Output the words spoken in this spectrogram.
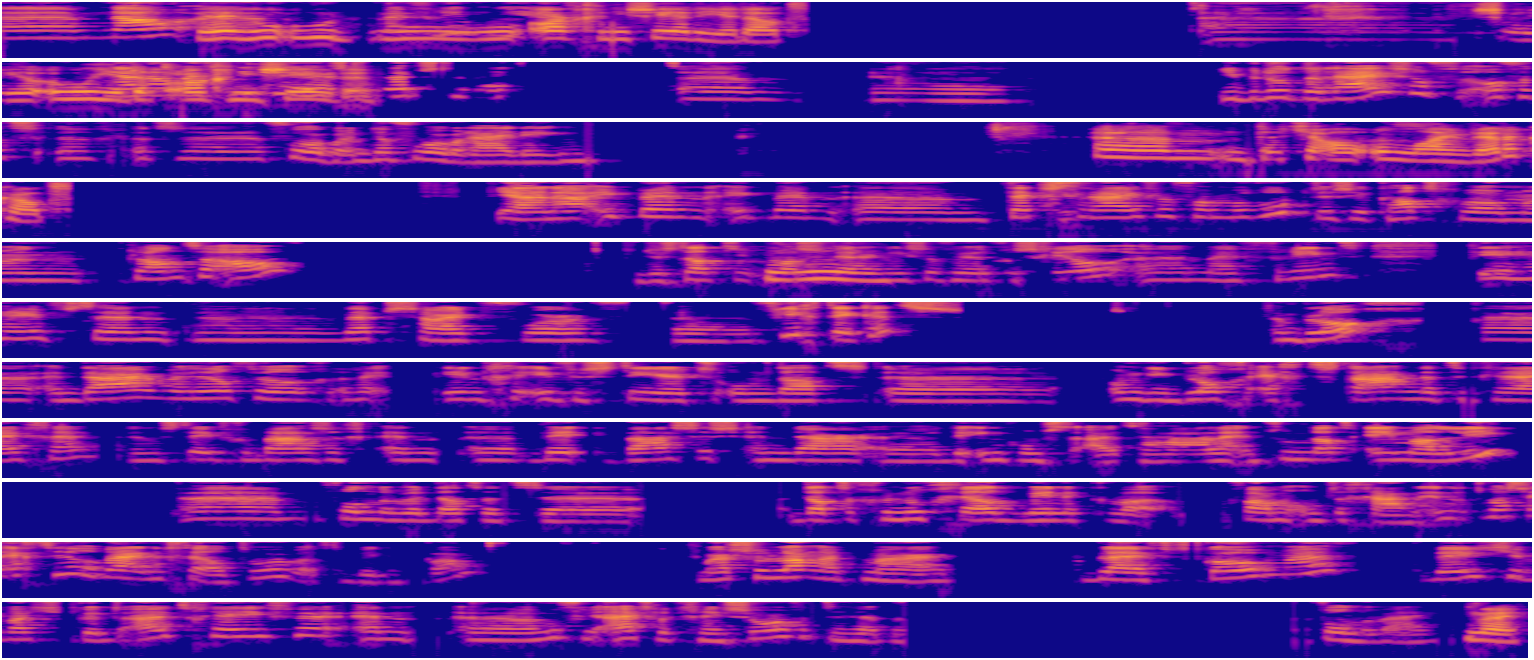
Ehm, nou, ehm, hoe, hoe, organiseerde je dat? eh, Sorry, hoe je ja, dat nou, organiseerde? ehm, eh, je bedoelt de reis of, of het, eh, het, eh, voorbe- de voorbereiding? Ehm, dat je al online werk had. Ja, nou, ik ben, ik ben ehm, tekstschrijver van beroep, dus ik had gewoon mijn klanten al. Dus dat was Mhm. verder niet zoveel verschil. Eh, mijn vriend, die heeft een eh, website voor eh, vliegtickets. Een blog. En daar hebben we heel veel in geïnvesteerd om, dat, om die blog echt staande te krijgen. Een stevige basis en, basis en daar de inkomsten uit te halen. En toen dat eenmaal liep, vonden we dat, het, dat er genoeg geld binnenkwam kwam om te gaan. En het was echt heel weinig geld hoor, wat er binnenkwam. Maar zolang het maar blijft komen, weet je wat je kunt uitgeven en eh, hoef je eigenlijk geen zorgen te hebben. Vonden wij. Nee.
